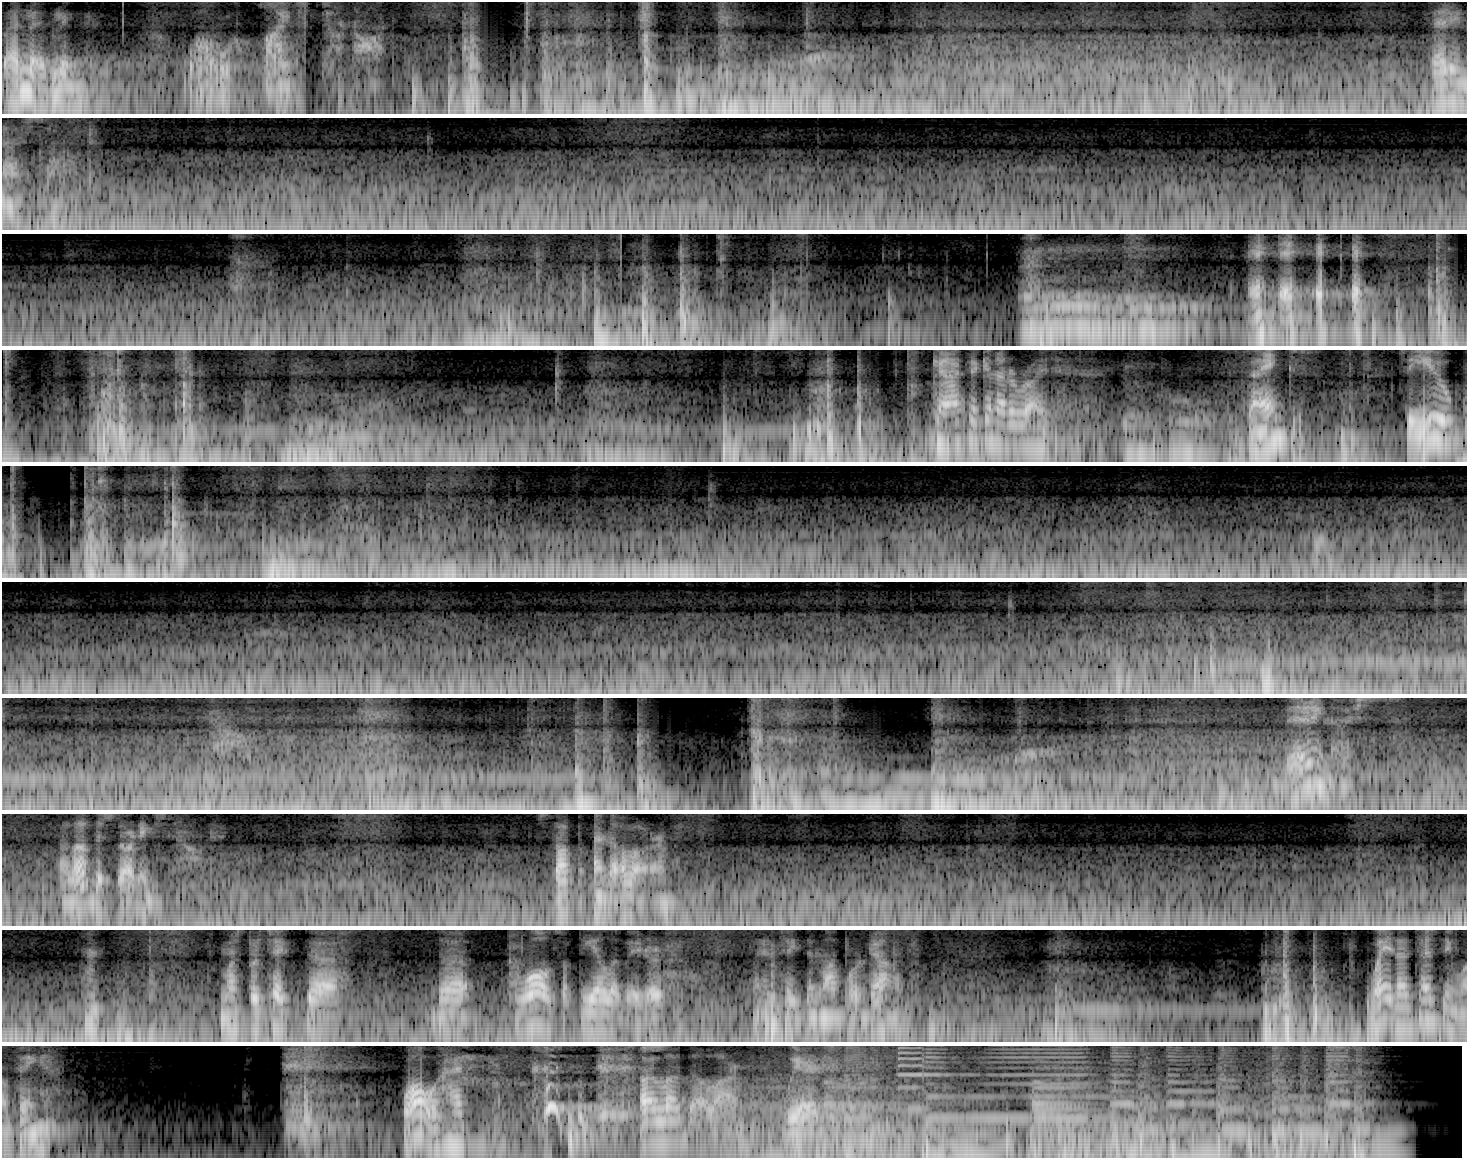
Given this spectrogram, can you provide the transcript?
Bad leveling. Whoa, lights turn on. Very nice sound. Can I take another ride? Thanks. See you. Very nice. I love the starting sound. Stop and alarm. Hmm. Must protect the the walls of the elevator when you take them up or down. Wait, I'm testing one thing. Whoa, I, I love the alarm. Weird.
